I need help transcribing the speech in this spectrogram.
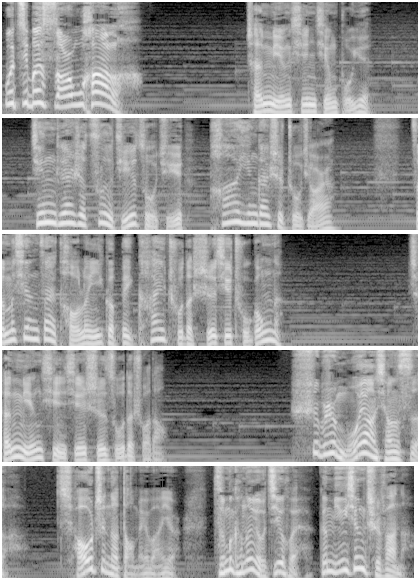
我基本死而无憾了。”陈明心情不悦，今天是自己组局，他应该是主角啊，怎么现在讨论一个被开除的实习厨工呢？陈明信心十足的说道：“是不是模样相似啊？”乔治那倒霉玩意儿，怎么可能有机会跟明星吃饭呢？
